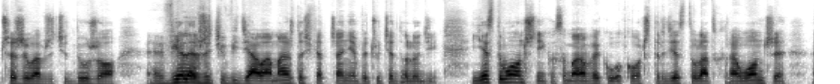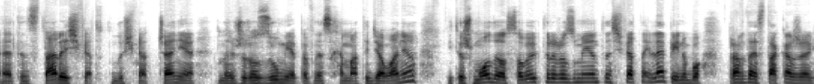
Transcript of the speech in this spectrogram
przeżyła w życiu dużo, e, wiele w życiu widziała, ma już doświadczenie, wyczucie do ludzi. Jest łącznik, osoba w wieku około 40 lat, która łączy e, ten stary świat, to doświadczenie, ona już rozumie pewne schematy działania i też młode osoby, które rozumieją ten świat najlepiej, no bo prawda jest taka, że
